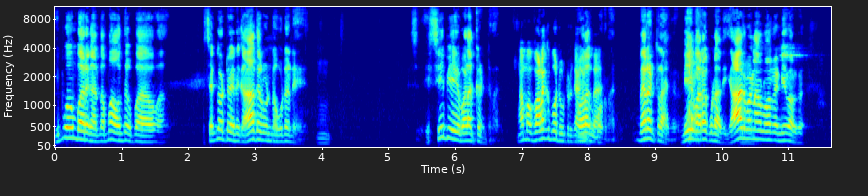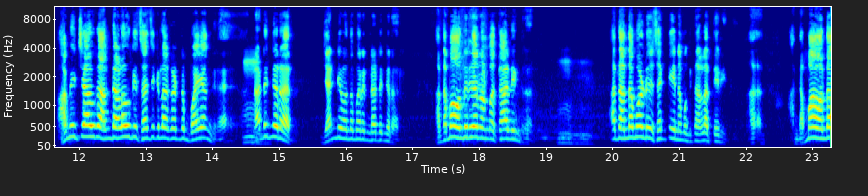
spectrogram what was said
இப்பவும் பாருங்க அந்த அம்மா வந்து செங்கோட்டையனுக்கு ஆதரவுன்ன உடனே. சிபிஐ வழக்குன்றாங்க நம்ம வழக்கு போட்டு விட்டுருக்காங்க வழக்கு. போடுறாங்க மிரட்டுறாங்க நீ வரக்கூடாது. யார் வேணாலும் வர நீ வரக்கூடாது அமித்ஷாவுக்கு அந்த அளவுக்கு சசிகலா கட்டு பயங்க ம், நடுங்கிறார். ஜன்னி வந்த மாதிரி நடுங்கிறார். அந்தம்மா வந்துருச்சா நம்ம காலின்றார். அது அந்த அம்மாவுடைய சக்தி நமக்கு நல்லா தெரியுது. அந்த அம்மா வந்தா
